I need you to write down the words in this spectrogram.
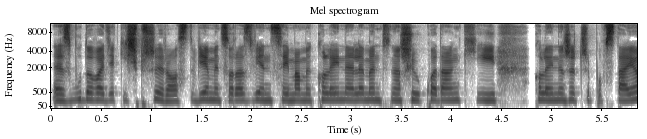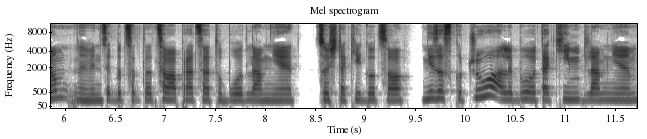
e, zbudować jakiś przyrost. Wiemy coraz więcej, mamy kolejne elementy naszej układanki, kolejne rzeczy powstają, więc jakby ta cała praca to było dla mnie coś takiego, co nie zaskoczyło, ale było takim dla mnie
